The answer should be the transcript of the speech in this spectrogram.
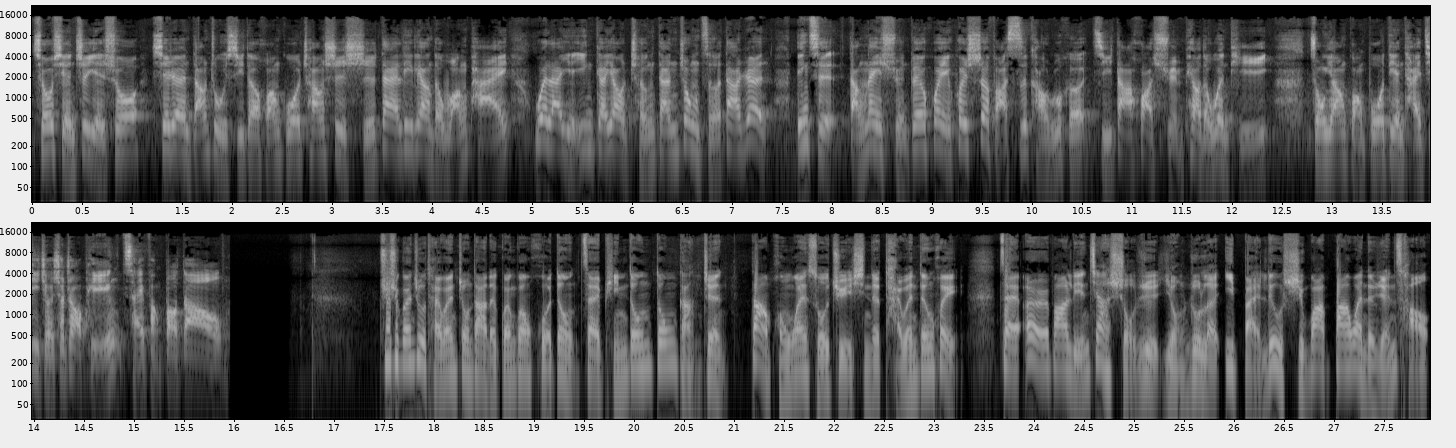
邱显志也说，现任党主席的黄国昌是时代力量的王牌，未来也应该要承担重责大任，因此党内选对会会设法思考如何极大化选票的问题。中央广播电台记者肖兆平采访报道。继续关注台湾重大的观光活动，在屏东东港镇大鹏湾所举行的台湾灯会，在二二八廉价首日涌入了一百六十万八万的人潮，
